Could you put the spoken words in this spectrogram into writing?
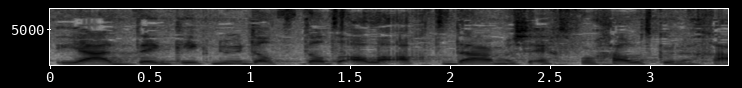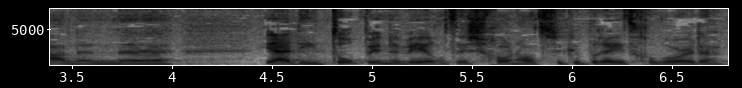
Ja, denk ik nu dat, dat alle acht dames echt voor goud kunnen gaan. En ja, die top in de wereld is gewoon hartstikke breed geworden.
